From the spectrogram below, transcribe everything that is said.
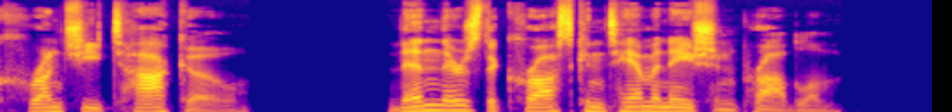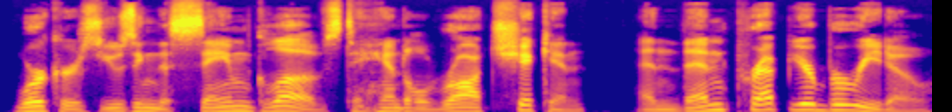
crunchy taco. Then there's the cross contamination problem. Workers using the same gloves to handle raw chicken and then prep your burrito.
